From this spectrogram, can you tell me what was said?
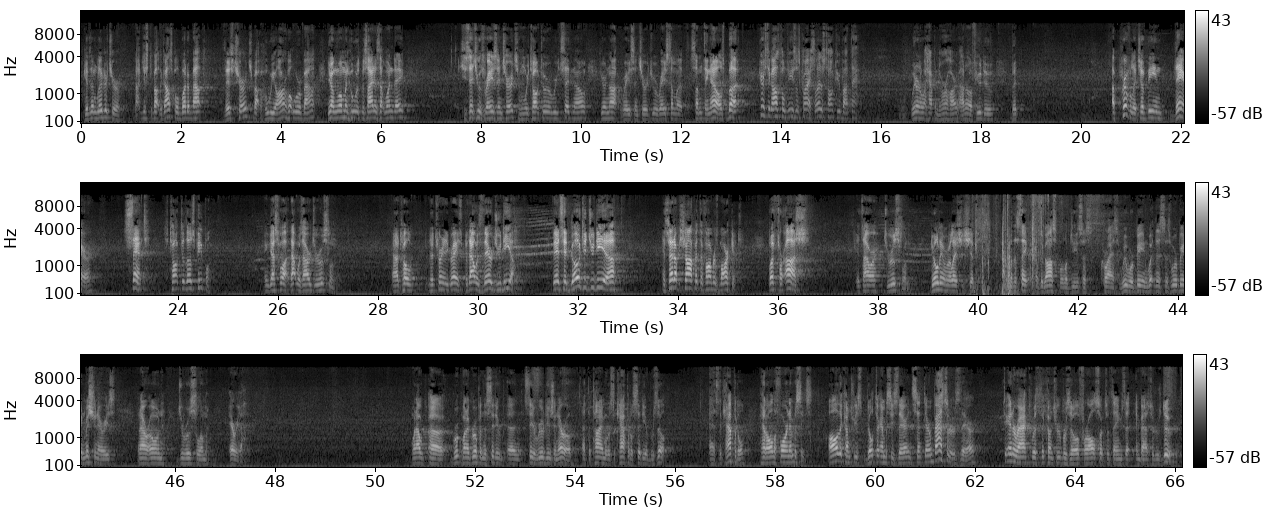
Give them literature, not just about the gospel, but about this church, about who we are, what we're about. The young woman who was beside us that one day she said she was raised in church, and when we talked to her, we said, No, you're not raised in church. You were raised some, something else. But here's the gospel of Jesus Christ. Let us talk to you about that. We don't know what happened to her heart. I don't know if you do. But a privilege of being there, sent to talk to those people. And guess what? That was our Jerusalem. And I told the Trinity Grace, but that was their Judea. They had said, Go to Judea and set up shop at the farmer's market. But for us, it's our Jerusalem, building relationships for the sake of the gospel of Jesus Christ. We were being witnesses, we were being missionaries in our own Jerusalem area. When I, uh, grew, when I grew up in the city, uh, city of Rio de Janeiro, at the time it was the capital city of Brazil. As the capital, had all the foreign embassies. All the countries built their embassies there and sent their ambassadors there to interact with the country of Brazil for all sorts of things that ambassadors do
